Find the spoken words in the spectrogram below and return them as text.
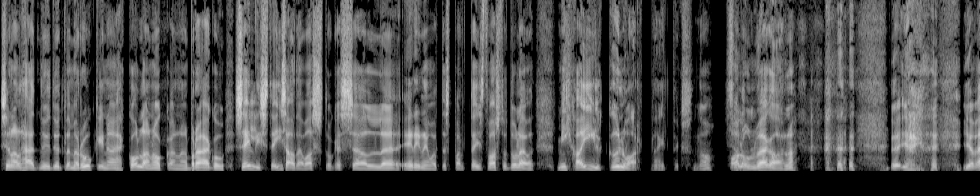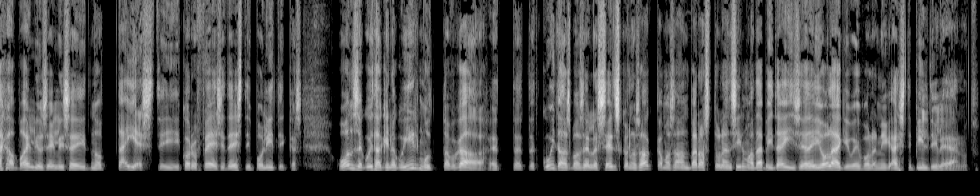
sina lähed nüüd ütleme Rukina ehk kollanokana praegu selliste isade vastu, kes seal erinevatest parteist vastu tulevad. Mihhail Kõlvart näiteks, noh, palun väga, noh ja, ja väga palju selliseid no täiesti korüfeesid Eesti poliitikas. on see kuidagi nagu hirmutav ka, et, et, et kuidas ma selles seltskonnas hakkama saan, pärast tulen silmad häbi täis ja ei olegi võib-olla nii hästi pildile jäänud?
